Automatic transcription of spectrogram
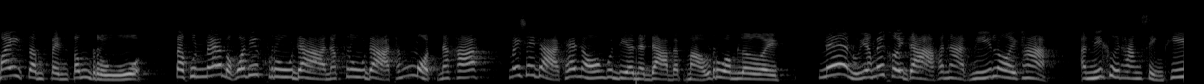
ไม่จำเป็นต้องรู้ แต่คุณแม่บอกว่าที่ครูด่านะครูด่าทั้งหมดนะคะ ไม่ใช่ด่าแค่น้องคนเดียวเนี่ยด่าแบบเหมารวมเลย แม่หนูยังไม่เคยด่าขนาดนี้เลยค่ะ อันนี้คือทางสิ่งที่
